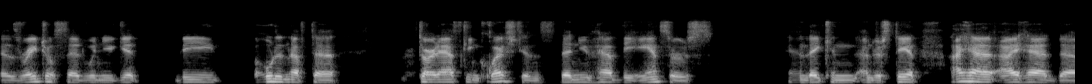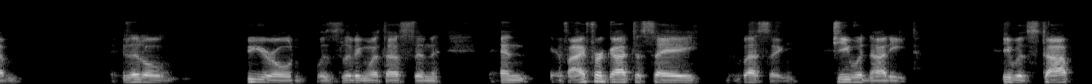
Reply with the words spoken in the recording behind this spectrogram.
as rachel said when you get be old enough to start asking questions then you have the answers and they can understand i had i had um, a little two year old was living with us and and if I forgot to say the blessing, she would not eat. She would stop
